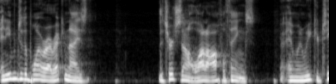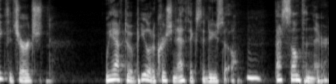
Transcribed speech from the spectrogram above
and even to the point where I recognize the church has done a lot of awful things, and when we critique the church, we have to appeal to Christian ethics to do so. That's something there.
